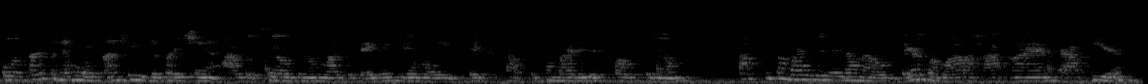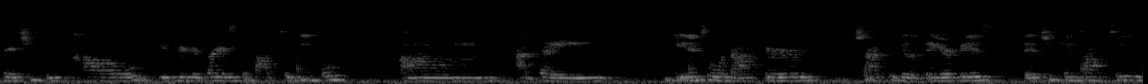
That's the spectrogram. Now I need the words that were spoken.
For a person that has untreated depression, I would tell them like if they didn't feel like they could talk to somebody that's close to them, talk to somebody that they don't know. There's a lot of hotlines out here that you can call if you're depressed to talk to people. Um, I say get into a doctor, try to get a therapist that you can talk to.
